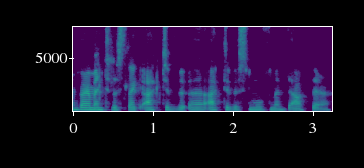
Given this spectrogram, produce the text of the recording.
environmentalist like active uh, activist movement out there?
